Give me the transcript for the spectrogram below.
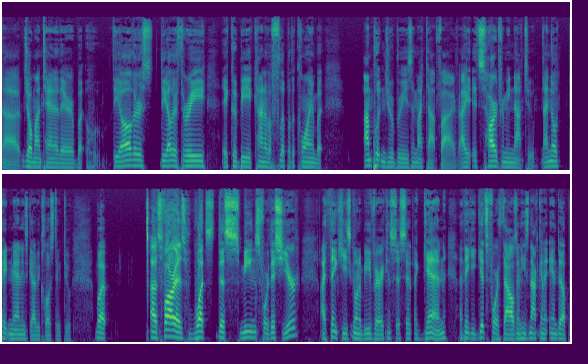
uh, Joe Montana there, but the others, the other three, it could be kind of a flip of the coin, but I'm putting Drew Brees in my top five. I it's hard for me not to. I know Peyton Manning's got to be close to too, but as far as what this means for this year, I think he's going to be very consistent again. I think he gets 4,000. He's not going to end up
